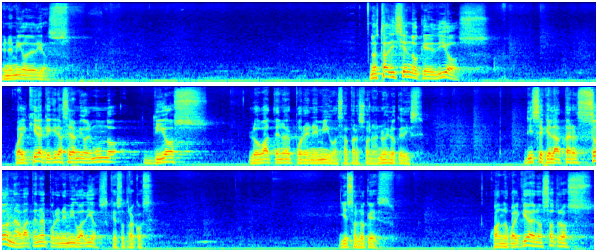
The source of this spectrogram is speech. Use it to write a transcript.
enemigo de Dios. No está diciendo que Dios, cualquiera que quiera ser amigo del mundo, Dios lo va a tener por enemigo a esa persona, no es lo que dice. Dice que la persona va a tener por enemigo a Dios, que es otra cosa. Y eso es lo que es. Cuando cualquiera de nosotros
